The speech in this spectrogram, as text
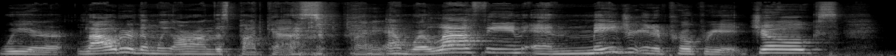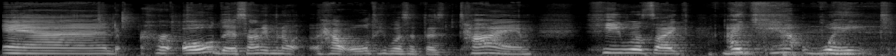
We are louder than we are on this podcast, Right. And we're laughing and major inappropriate jokes. And her oldest, I don't even know how old he was at the time. He was like, "I can't wait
